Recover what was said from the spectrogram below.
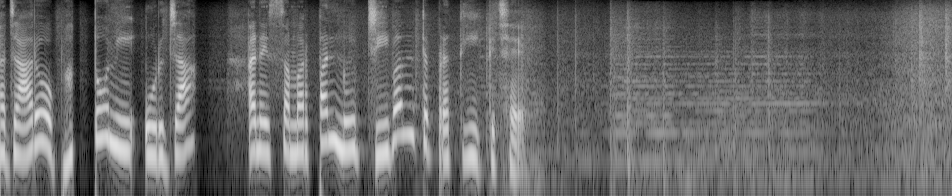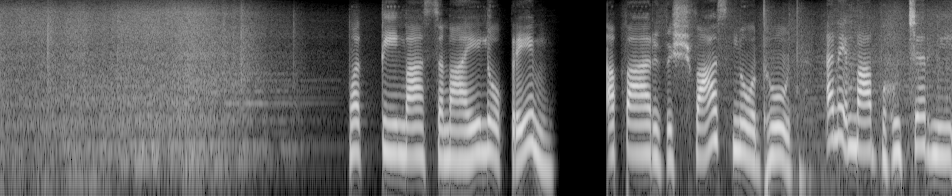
હજારો ભક્તોની ઊર્જા અને સમર્પણનું જીવંત પ્રતીક છે. ભક્તિમાં સમાયેલો પ્રેમ, અપાર વિશ્વાસનો ધોધ અને મા ભૂચરની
